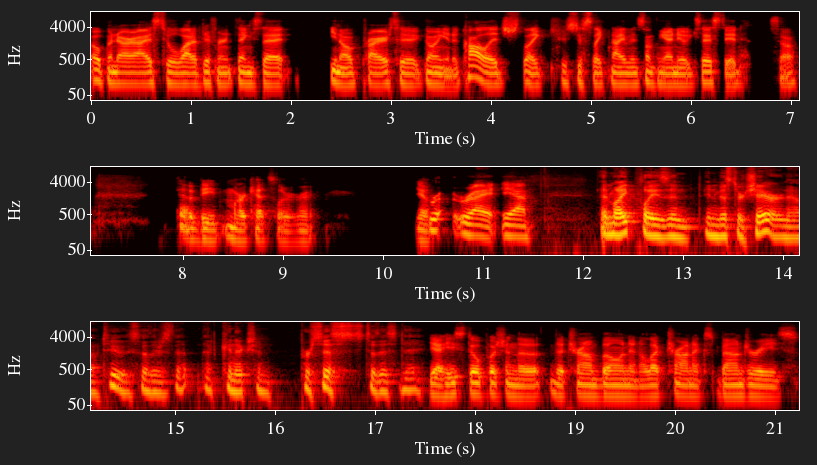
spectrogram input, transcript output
opened our eyes to a lot of different things that you know prior to going into college like it was just like not even something i knew existed so that would be mark hetzler right Yeah. R- right. Yeah. And Mike plays in in Mr. Chair now too, so there's that that connection persists to this day. Yeah, he's still pushing the the trombone and electronics boundaries,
